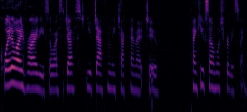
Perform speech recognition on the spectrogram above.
quite a wide variety, so I suggest you definitely check them out too. Thank you so much for listening.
